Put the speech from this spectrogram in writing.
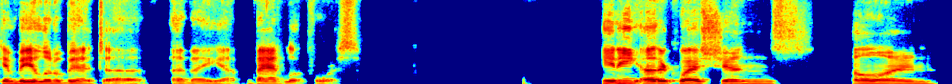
can be a little bit uh, of a uh, bad look for us. Any other questions on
